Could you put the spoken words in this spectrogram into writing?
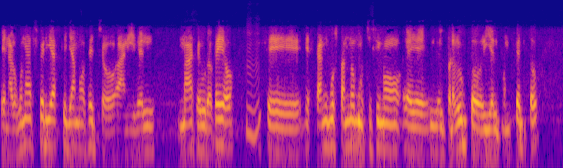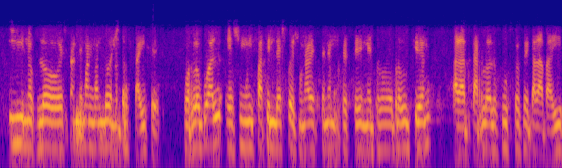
En algunas ferias que ya hemos hecho a nivel más europeo, se están gustando muchísimo eh, el producto y el concepto y nos lo están demandando en otros países. Por lo cual es muy fácil después, una vez tenemos este método de producción, adaptarlo a los gustos de cada país,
